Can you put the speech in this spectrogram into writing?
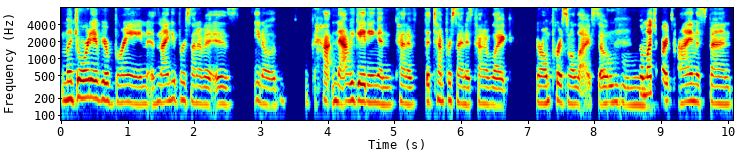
majority of your brain is 90% of it is you know ha- navigating and kind of the 10% is kind of like your own personal life. So mm-hmm. so much of our time is spent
